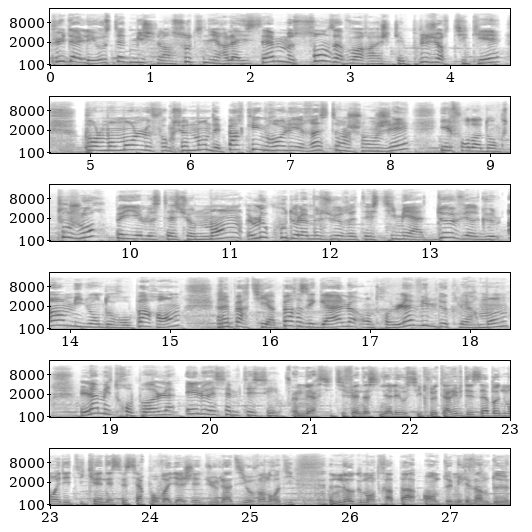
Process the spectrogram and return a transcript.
puis d'aller au stade Michelin soutenir l'ASM sans avoir à acheter plusieurs tickets. Pour le moment, le fonctionnement des parkings relais reste inchangé. Il faudra donc toujours payer le stationnement. Le coût de la mesure est estimé à 2,1 millions d'euros par an, répartis à parts égales entre la ville de Clermont, la métropole et le SMTC. Merci Tiffany. a signalé aussi que le tarif des abonnements et des tickets nécessaires pour voyager du lundi au vendredi n'augmentera pas en 2022.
